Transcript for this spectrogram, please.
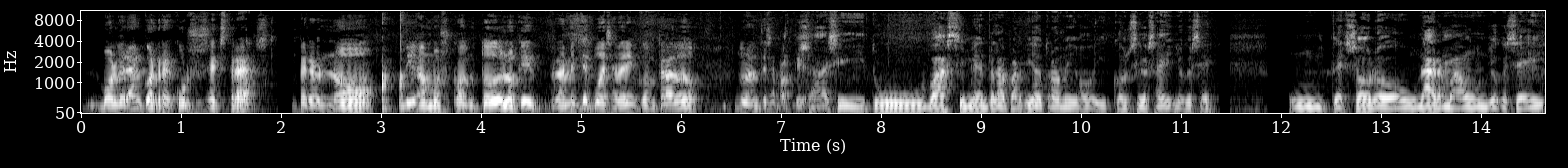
volverán con recursos extras, pero no, digamos, con todo lo que realmente puedes haber encontrado durante esa O partida. sea, si tú vas simplemente a la partida de otro amigo y consigues ahí, yo qué sé, un tesoro, un arma, un yo qué sé, y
